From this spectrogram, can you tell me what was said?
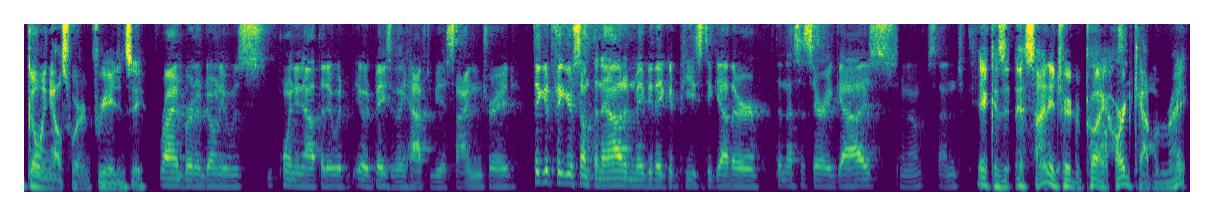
going elsewhere in free agency. Ryan Bernardoni was pointing out that it would it would basically have to be a sign and trade. They could figure something out and maybe they could piece together the necessary guys, you know, send. Yeah, because a sign and trade would probably hard cap them, right?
